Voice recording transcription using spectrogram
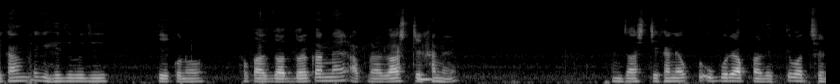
এখান থেকে হিজিবিজিতে কোনো ফোকাস দেওয়ার দরকার নেই। আপনারা জাস্ট এখানে জাস্ট এখানে উপরে আপনারা দেখতে পাচ্ছেন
